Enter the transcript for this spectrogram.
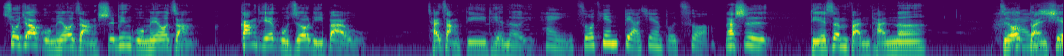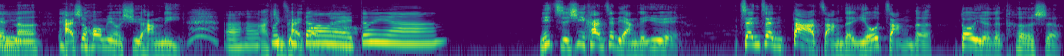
塑胶股没有涨，食品股没有涨，钢铁股只有礼拜五才涨第一天而已。嘿，昨天表现不错，那是跌升反弹呢？只有短线呢，还是后面有续航力？啊不知道哎、哦对呀、你仔细看这两个月，真正大涨的、有涨的，都有一个特色，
